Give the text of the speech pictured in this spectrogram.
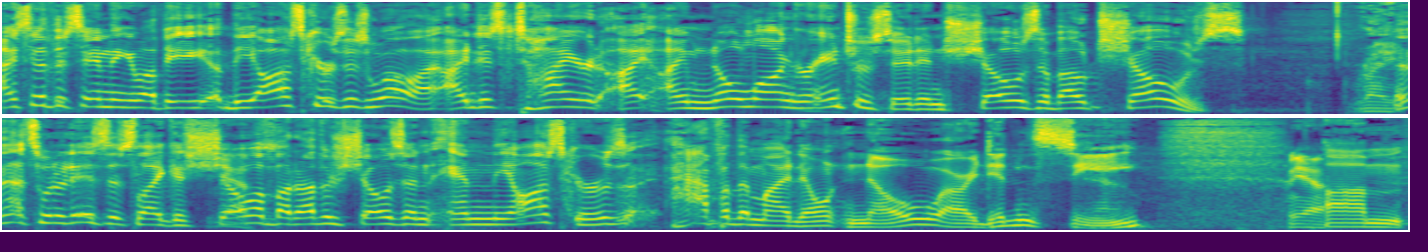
I said the same thing about the the Oscars as well. I, I just tired. I, I'm no longer interested in shows about shows. Right. And that's what it is. It's like a show Yes. about other shows, and, and the Oscars. Half of them I don't know or I didn't see. Yeah. Um,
